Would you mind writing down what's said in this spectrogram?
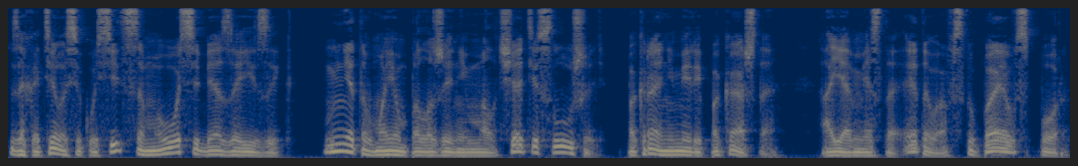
Захотелось укусить самого себя за язык. Мне-то в моем положении молчать и слушать, по крайней мере пока что. А я вместо этого вступаю в спор,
